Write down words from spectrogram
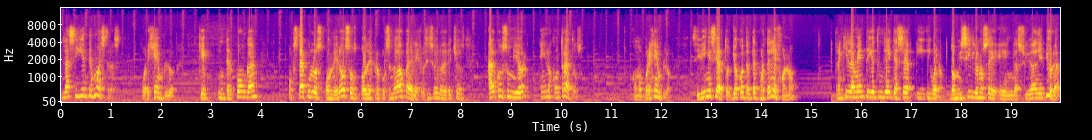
las siguientes muestras. Por ejemplo, que interpongan obstáculos onerosos o desproporcionados para el ejercicio de los derechos al consumidor en los contratos. Como por ejemplo, si bien es cierto, yo contraté por teléfono, tranquilamente yo tendría que hacer, y, bueno, domicilio, no sé, en la ciudad de Piura,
